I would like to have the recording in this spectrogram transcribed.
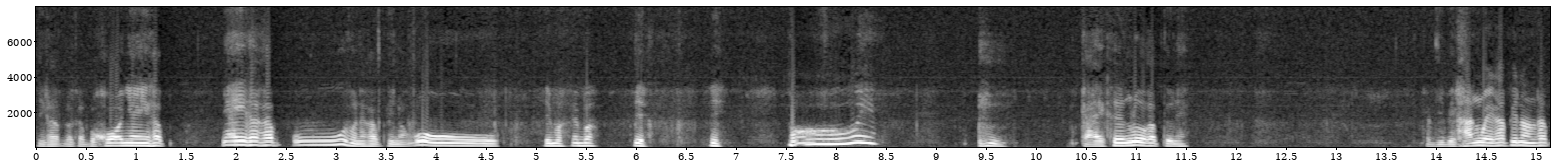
นี่ครับ แล้วก็ปลาคอใหญ่ครับใหญ่ครับครับอู้หูนะครับ พี่น้องโอ้เห็นบ่เห็นบ่นี่นี่ โอ้ยกายเครื่องโลครับตัวนี้ก็จะไปค้างไว้ครับ พี่น้องครับ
